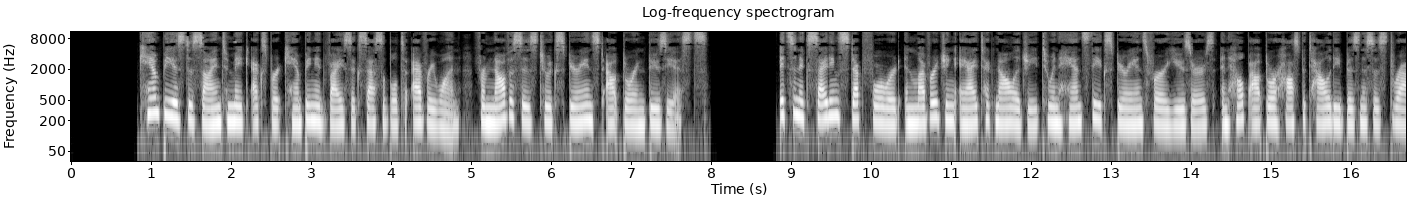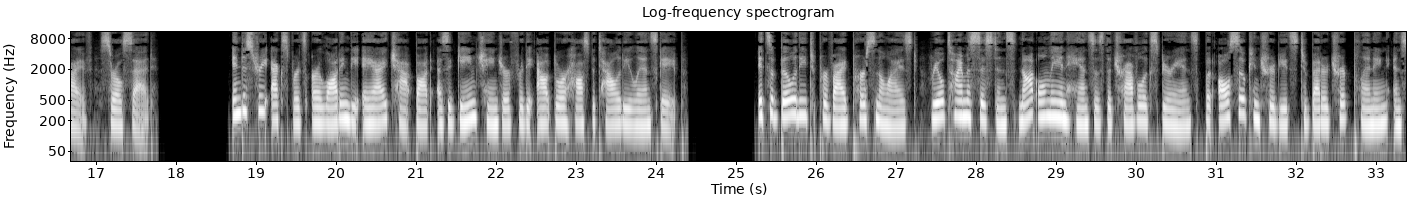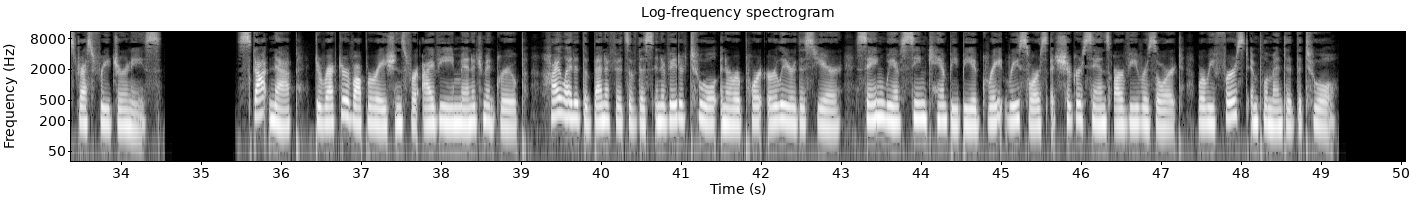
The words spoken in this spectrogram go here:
Campy is designed to make expert camping advice accessible to everyone, from novices to experienced outdoor enthusiasts. It's an exciting step forward in leveraging AI technology to enhance the experience for our users and help outdoor hospitality businesses thrive, Searl said. Industry experts are lauding the AI chatbot as a game changer for the outdoor hospitality landscape. Its ability to provide personalized, real time assistance not only enhances the travel experience but also contributes to better trip planning and stress free journeys. Scott Knapp, Director of Operations for IVE Management Group, highlighted the benefits of this innovative tool in a report earlier this year, saying we have seen Campy be a great resource at Sugar Sands RV Resort, where we first implemented the tool.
